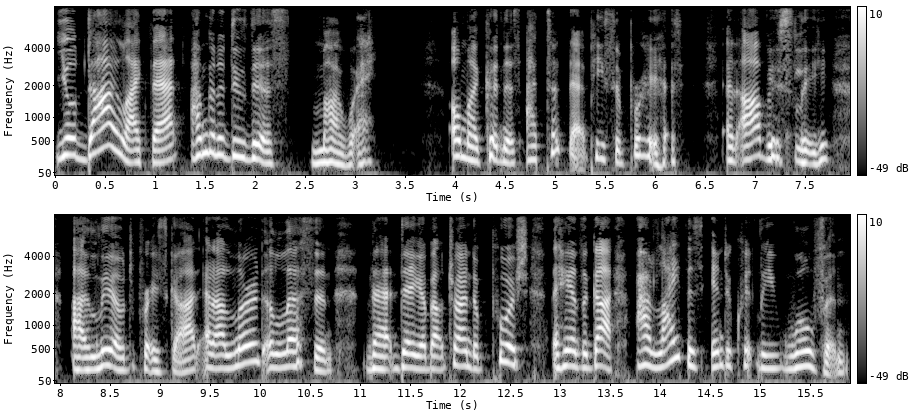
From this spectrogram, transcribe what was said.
You'll die like that. I'm going to do this my way. Oh my goodness, I took that piece of bread and obviously I lived, praise God, and I learned a lesson that day about trying to push the hands of God. Our life is intricately woven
